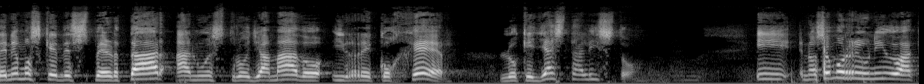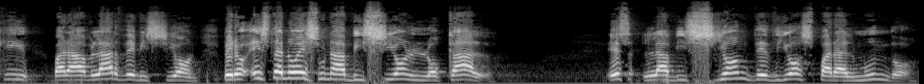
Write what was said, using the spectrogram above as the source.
tenemos que despertar a nuestro llamado y recoger lo que ya está listo. Y nos hemos reunido aquí para hablar de visión, pero esta no es una visión local, es la visión de Dios para el mundo.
